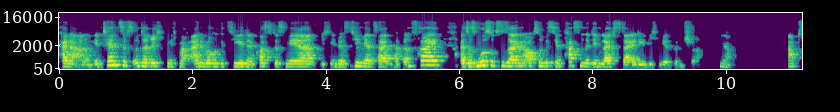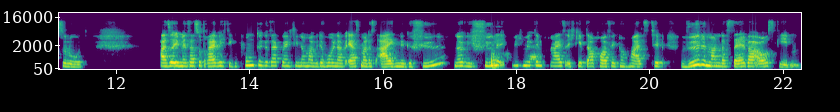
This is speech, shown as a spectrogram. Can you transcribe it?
keine Ahnung, Intensives unterrichten, ich mache eine Woche gezielt, dann kostet es mehr, ich investiere mehr Zeit und habe dann frei. Also es muss sozusagen auch so ein bisschen passen mit dem Lifestyle, den ich mir wünsche. Ja, absolut. Also eben, jetzt hast du drei wichtige Punkte gesagt, wenn ich die nochmal wiederholen darf. Erstmal das eigene Gefühl. Ne? Wie fühle ich mich mit dem Preis? Ich gebe da auch häufig nochmal als Tipp, würde man das selber ausgeben?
